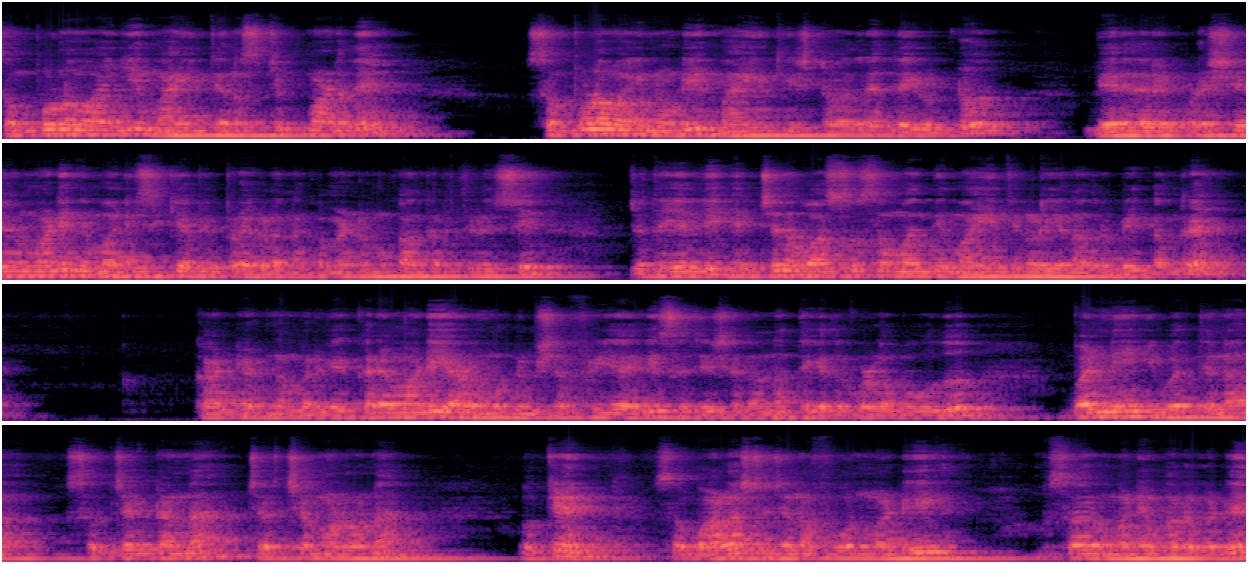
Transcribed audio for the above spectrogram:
ಸಂಪೂರ್ಣವಾಗಿ ಮಾಹಿತಿಯನ್ನು ಸ್ಕಿಪ್ ಮಾಡದೆ, ಸಂಪೂರ್ಣವಾಗಿ ನೋಡಿ, ಮಾಹಿತಿ ಇಷ್ಟವಾದರೆ ದಯವಿಟ್ಟು ಬೇರೆದವರಿಗೆ ಕೂಡ ಶೇರ್ ಮಾಡಿ, ನಿಮ್ಮ ಅನಿಸಿಕೆ ಅಭಿಪ್ರಾಯಗಳನ್ನು ಕಮೆಂಟ್ ಮುಖಾಂತರ ತಿಳಿಸಿ. ಜೊತೆಯಲ್ಲಿ ಹೆಚ್ಚಿನ ವಾಸ್ತು ಸಂಬಂಧಿ ಮಾಹಿತಿಗಳು ಏನಾದರೂ ಬೇಕಂದರೆ ಕಾಂಟ್ಯಾಕ್ಟ್ ನಂಬರ್ಗೆ ಕರೆ ಮಾಡಿ ಎರಡು ಮೂರು ನಿಮಿಷ ಫ್ರೀಯಾಗಿ ಸಜೆಷನನ್ನು ತೆಗೆದುಕೊಳ್ಳಬಹುದು. ಬನ್ನಿ, ಇವತ್ತಿನ ಸಬ್ಜೆಕ್ಟನ್ನು ಚರ್ಚೆ ಮಾಡೋಣ. ಓಕೆ ಸೊ ಭಾಳಷ್ಟು ಜನ ಫೋನ್ ಮಾಡಿ ಸರ್ ಮನೆ ಹೊರಗಡೆ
